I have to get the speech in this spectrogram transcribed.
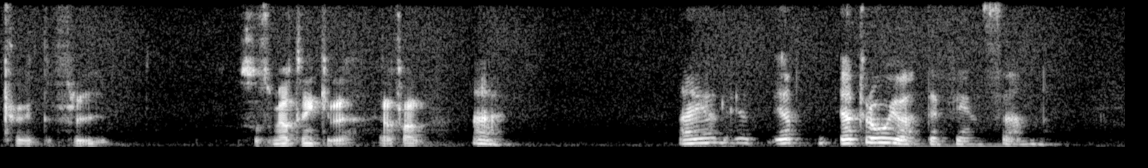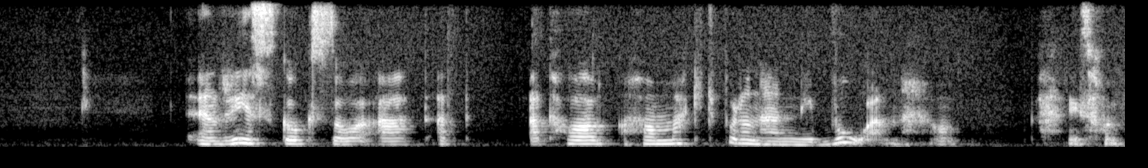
kan jag inte fri. Så som jag tänker det i alla fall. Nej. Nej, jag, jag- jag, tror ju att det finns en, en risk också att, att, att ha, ha makt på den här nivån. Och, liksom,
